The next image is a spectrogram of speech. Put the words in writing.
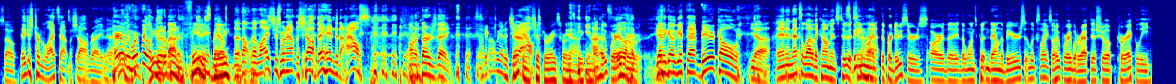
So they just turned the lights out in the shop. right. Apparently, we're feeling Gee, good we're about going it. to Phoenix, baby. The, the, the lights just went out in the shop. They heading to the house on a Thursday. I thought we had a They're out. championship to race for this weekend. I hope we're They're able like, to. Gonna go get that beer cold. Yeah, and and that's a lot of the comments too. It Speaking seemed of like that- the producers are the the ones putting down the beers. It looks like so. I hope we're able to wrap this show up correctly.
